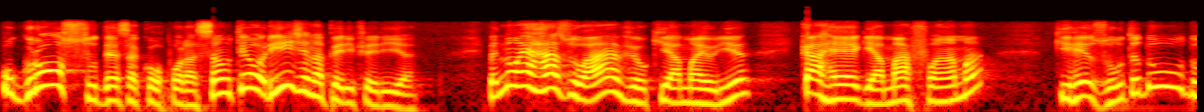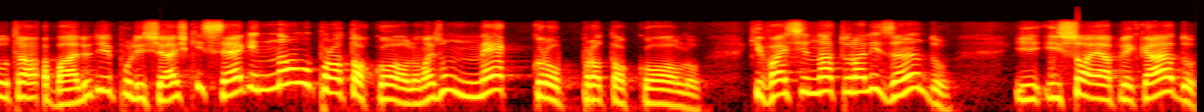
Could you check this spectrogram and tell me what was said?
O grosso dessa corporação tem origem na periferia. Não é razoável que a maioria carregue a má fama que resulta do, do trabalho de policiais que seguem não o protocolo, mas um necroprotocolo que vai se naturalizando e, e só é aplicado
